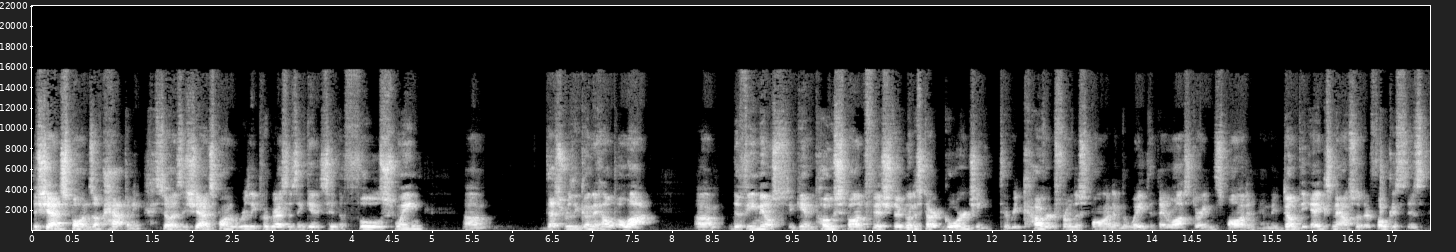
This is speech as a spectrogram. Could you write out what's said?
The shad spawn's up happening. So as the shad spawn really progresses and gets into full swing, um, that's really going to help a lot. Um, the females, again, post-spawn fish, they're going to start gorging to recover from the spawn and the weight that they lost during the spawn, and, and they dump the eggs now, so their focus is,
